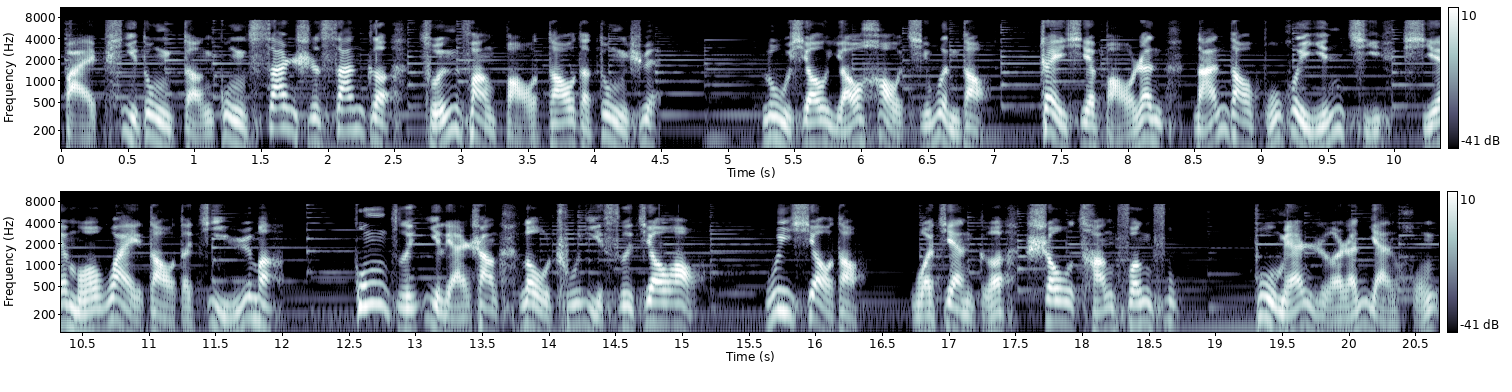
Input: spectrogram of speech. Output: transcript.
百辟洞等共三十三个存放宝刀的洞穴。陆逍遥好奇问道：“这些宝刃难道不会引起邪魔外道的觊觎吗？”公子一脸上露出一丝骄傲，微笑道。我剑阁收藏丰富，不免惹人眼红。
